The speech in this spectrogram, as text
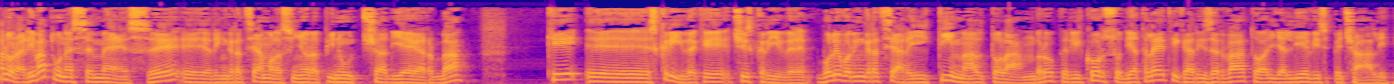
Allora, è arrivato un sms e ringraziamo la signora Pinuccia di Erba che eh, scrive, che ci scrive, volevo ringraziare il team Alto Lambro per il corso di atletica riservato agli allievi speciali.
